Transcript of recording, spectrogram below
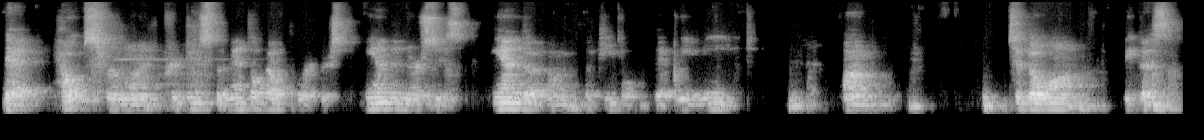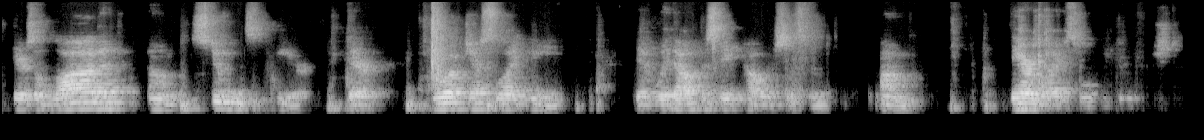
that helps Vermont produce the mental health workers and the nurses and the um the people that we need um to go on, because there's a lot of um students here that are grew up just like me, that without the state college system, um their lives will be diminished.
